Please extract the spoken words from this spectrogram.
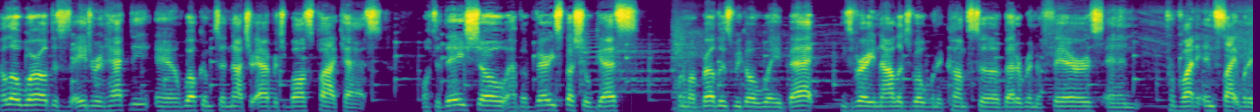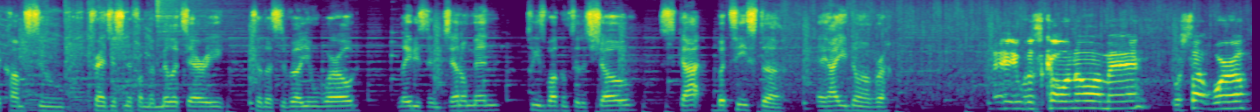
Hello, world. This is Adrian Hackney, and welcome to Not Your Average Boss podcast. On today's show, I have a very special guest, one of my brothers. We go way back. He's very knowledgeable when it comes to veteran affairs and providing insight when it comes to transitioning from the military to the civilian world. Ladies and gentlemen, please welcome to the show, Scott Batista. Hey, how you doing, bro? Hey, what's going on, man? What's up, world?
